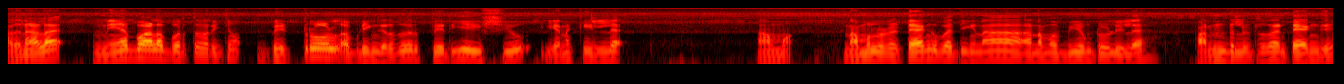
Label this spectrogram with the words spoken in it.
அதனால் நேபாளை பொறுத்த வரைக்கும் பெட்ரோல் அப்படிங்கிறது ஒரு பெரிய இஷ்யூ எனக்கு இல்லை. ஆமாம் நம்மளோட டேங்கு பார்த்திங்கன்னா நம்ம பிஎம்டபிள்யூவில் பன்னெண்டு லிட்டர் தான் டேங்கு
